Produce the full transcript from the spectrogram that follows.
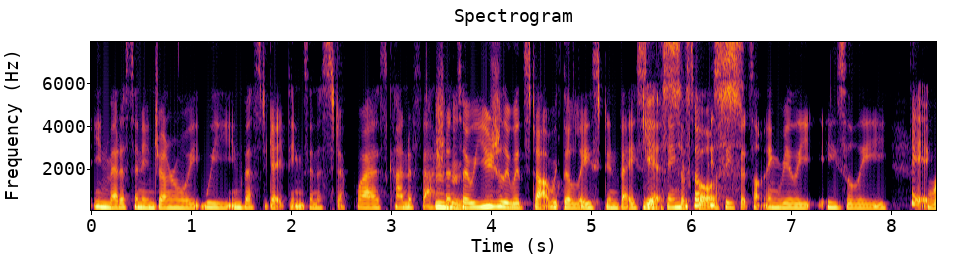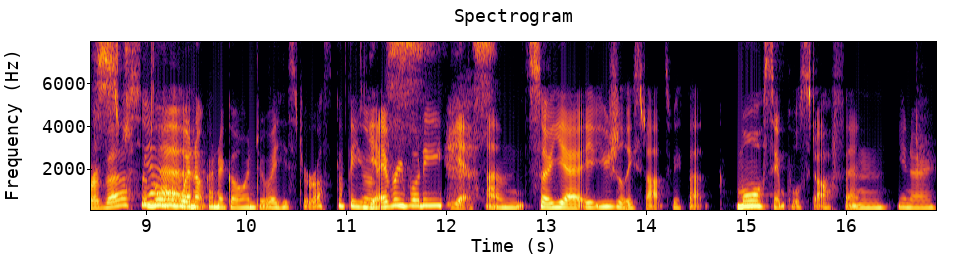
in medicine in general, we, we investigate things in a stepwise kind of fashion. Mm-hmm. So we usually would start with the least invasive yes, thing. Because obviously, if it's something really easily Fixed. reversible, yeah. we're not going to go and do a hysteroscopy on yes. everybody. Yes. Um, so yeah, it usually starts with that more simple stuff, and you know,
